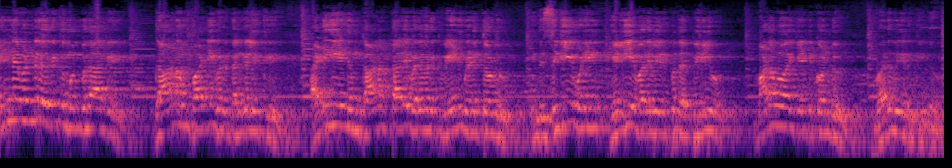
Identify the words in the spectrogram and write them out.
என்னவென்று அதற்கு முன்பதாக? கானம் பாடி வரும் தங்களுக்கு. அடியேனும் காணத்தாலே வரவருக்கு வேண்டும் எடுத்தோடு இந்த சிறியவனின் எளிய வரவேற்பு பெரியோர் மனமாக கேட்டுக்கொண்டு வரவேற்கிறோம்.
